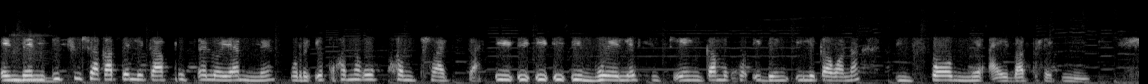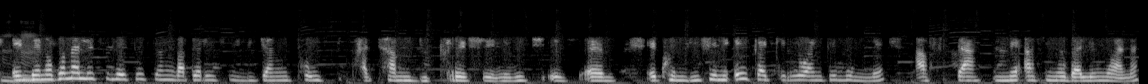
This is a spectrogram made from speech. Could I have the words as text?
And then mm-hmm. e thusa gape le ka popelo ya mme gore e kgone go contracta e boele sekeng ka mokgwa e beng e le ka gona before mme a e ba pregnant and then go na le selo se seng gape re se bitsang postpartum depression which is um, a condition e ka kry-wang ke bomme after mme a seno ba le ngwana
